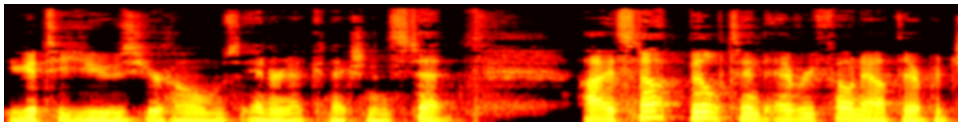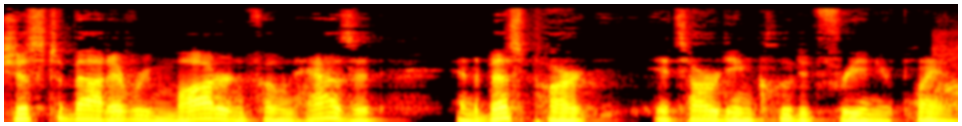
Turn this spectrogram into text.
you get to use your home's internet connection instead. Uh, it's not built into every phone out there, but just about every modern phone has it. And the best part, it's already included free in your plan.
